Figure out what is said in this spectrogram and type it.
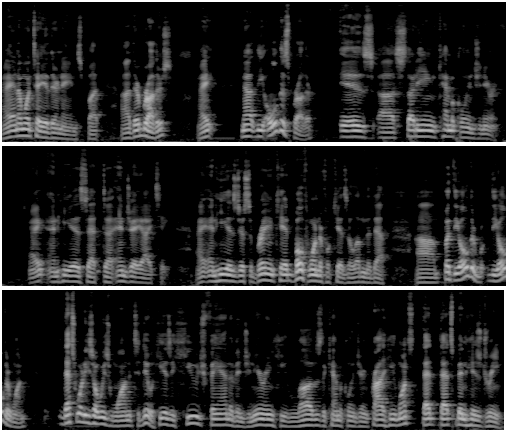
right? and I won't tell you their names, but uh, they're brothers, right? Now the oldest brother is uh, studying chemical engineering, right? And he is at uh, NJIT? And he is just a brilliant kid. Both wonderful kids. I love them to death. Um, but the older, the older one, that's what he's always wanted to do. He is a huge fan of engineering. He loves the chemical engineering product. He wants that. That's been his dream,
